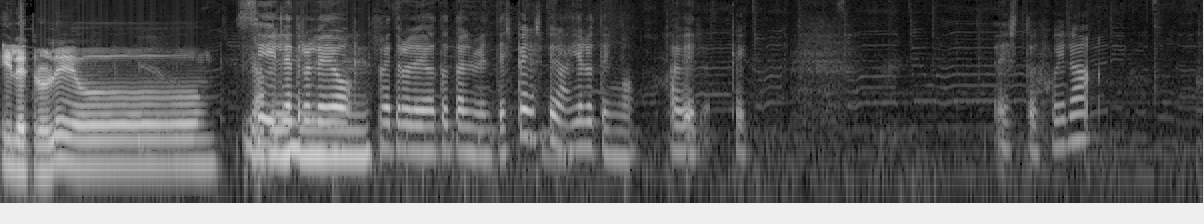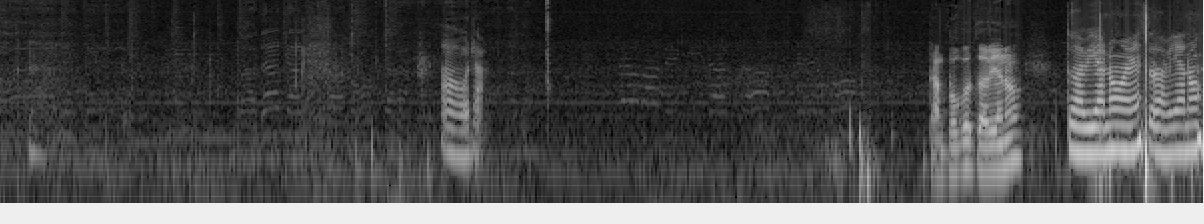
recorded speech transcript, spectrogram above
Y le troleo... Sí, le troleo, me troleo totalmente. Espera, espera, ya lo tengo. A ver, que esto fuera. Ahora. Tampoco, todavía no. Todavía no, ¿eh? Todavía no.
